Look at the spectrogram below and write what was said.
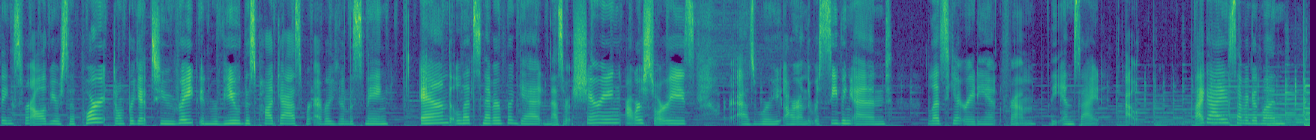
Thanks for all of your support. Don't forget to rate and review this podcast wherever you're listening. And let's never forget, and as we're sharing our stories, as we are on the receiving end, let's get radiant from the inside out. Bye, guys. Have a good one.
